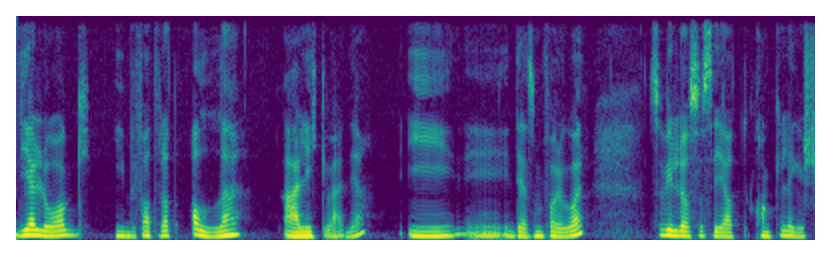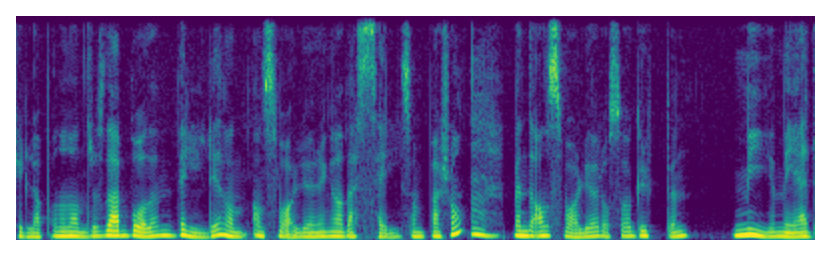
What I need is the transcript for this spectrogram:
dialog innbefatter at alle er likeverdige i, i det som foregår. Så vil det også si at du kan ikke legge skylda på noen andre. Så det er både en veldig sånn ansvarliggjøring av deg selv som person, men det ansvarliggjør også gruppen mye mer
